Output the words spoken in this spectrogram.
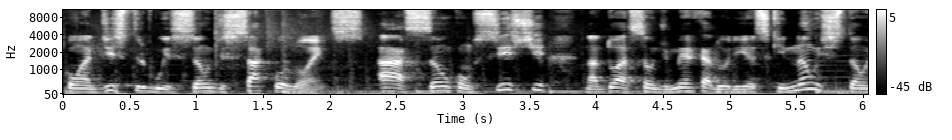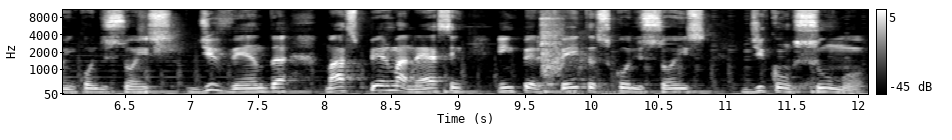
com a distribuição de sacolões. A ação consiste na doação de mercadorias que não estão em condições de venda, mas permanecem em perfeitas condições de consumo.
